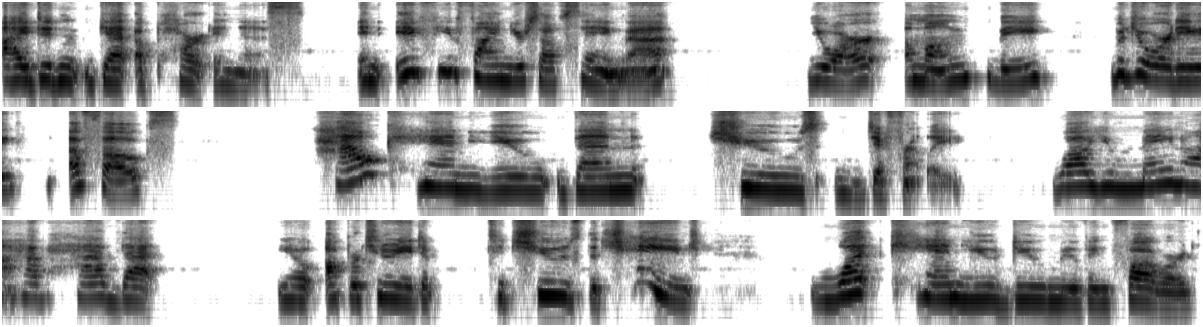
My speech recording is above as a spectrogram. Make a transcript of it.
I didn't get a part in this. And if you find yourself saying that, you are among the majority of folks. How can you then choose differently? While you may not have had that, you know, opportunity to, to choose the change, what can you do moving forward?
